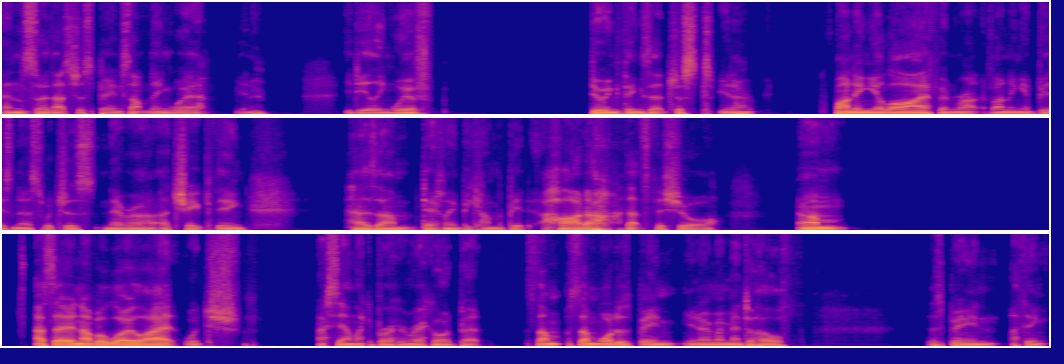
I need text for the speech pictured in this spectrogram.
And so that's just been something where, you know, you're dealing with doing things that just, you know, funding your life and run, funding a business, which is never a cheap thing, has um definitely become a bit harder. That's for sure. Um, I'd say another low light, which I sound like a broken record, but some somewhat has been, you know, my mental health there's been, I think,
